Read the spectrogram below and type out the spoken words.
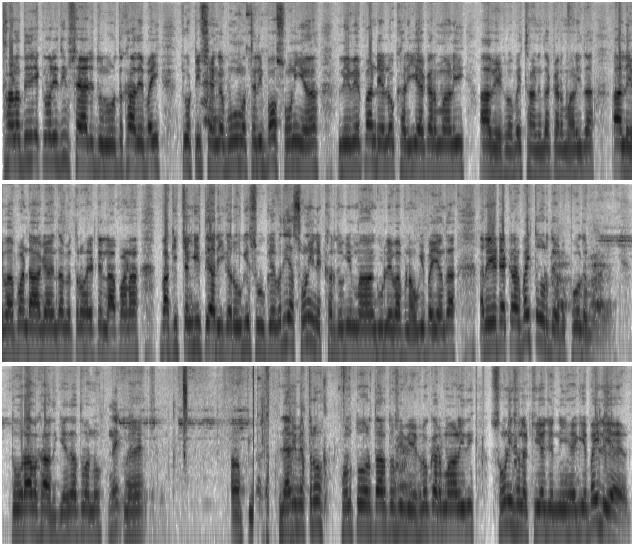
ਥਣ ਦੀ ਇੱਕ ਵਾਰੀ ਦੀ ਸਾਈਜ਼ ਜ਼ਰੂਰ ਦਿਖਾ ਦੇ ਬਾਈ ਝੋਟੀ ਸਿੰਘ ਮੂੰਹ ਮੱਥੇ ਦੀ ਬਹੁਤ ਸੋਹਣੀ ਆ ਲੇਵੇ ਭਾਂਡੇ ਲੋ ਖਰੀ ਆ ਕਰਮ ਵਾਲੀ ਆ ਵੇਖ ਲਓ ਬਾਈ ਥਾਣੇ ਦਾ ਕਰਮ ਵਾਲੀ ਦਾ ਆ ਲੇਵਾ ਭਾਂਡਾ ਆ ਗਿਆ ਇਹਦਾ ਮਿੱਤਰੋ ਹਜੇ ਢਿੱਲਾ ਪਾਣਾ ਬਾਕੀ ਚੰਗੀ ਤਿਆਰੀ ਕਰੂਗੀ ਸੂ ਕੇ ਵਧੀਆ ਸੋਹਣੀ ਨਿਖਰ ਜੂਗੀ ਮਾਂ ਵਾਂਗੂ ਲੇਵਾ ਬਣਾਉਗੀ ਪਈ ਜਾਂਦਾ ਰੇਟ ਇੱਕ ਲੱਖ ਬਾਈ ਤੋੜ ਦਿਓ ਉਹਨੂੰ ਖੋਲ ਦੇ ਮੁੰਡਾ ਜੀ ਤੋਰਾ ਵਿਖਾ ਦਈਏ ਇਹਦਾ ਤੁਹਾਨੂੰ। ਨਹੀਂ ਮੈਂ ਲੈ ਵੀ ਮਿੱਤਰੋ ਹੁਣ ਤੋਰ ਤਾਰ ਤੁਸੀਂ ਵੇਖ ਲਓ ਕਰਮਾਂ ਵਾਲੀ ਦੀ ਸੋਹਣੀ ਸੁਨੱਖੀ ਆ ਜਿੰਨੀ ਹੈਗੀ ਆ ਬਾਈ ਲੈ ਆਇਓ ਜੀ।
